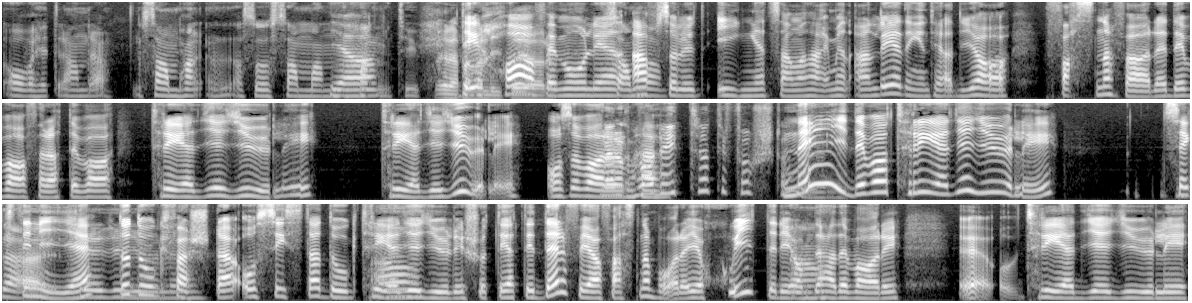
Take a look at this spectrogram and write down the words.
åh vad heter det andra? Samhang, alltså sammanhang typ. Det, Det har förmodligen Samband. absolut inget sammanhang men anledningen till att jag fastnade för det, det var för att det var 3 juli, 3 juli. Och så var det Men de var här... det 31? Nej, det var 3 juli 69, tredje då dog juli. första och sista dog 3 Ja. juli 71. Det är därför jag fastnade på det. Jag skiter i om Ja. det hade varit eh, 3 juli,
